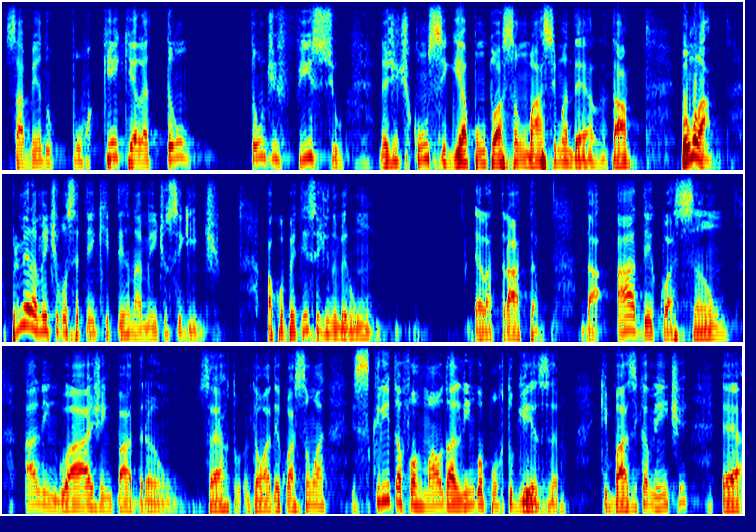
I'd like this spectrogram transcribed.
sabendo por que, que ela é tão, tão difícil da gente conseguir a pontuação máxima dela, tá? Vamos lá. Primeiramente, você tem que ter na mente o seguinte: a competência de número 1 ela trata da adequação à linguagem padrão, certo? Então, a adequação à escrita formal da língua portuguesa, que basicamente é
